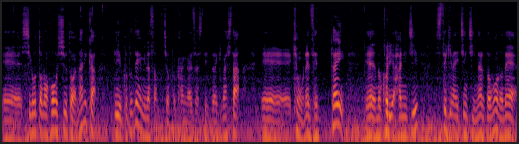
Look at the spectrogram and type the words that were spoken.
えー、仕事の報酬とは何かっていうことで皆さんとちょっと考えさせていただきました、えー、今日もね絶対、え残り半日素敵な一日になると思うので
